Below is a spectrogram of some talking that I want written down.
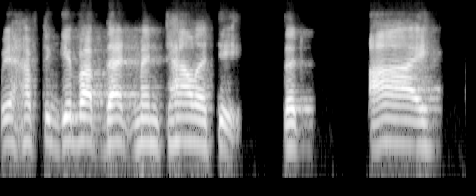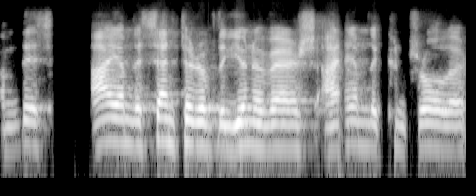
We have to give up that mentality that I am this I am the center of the universe. I am the controller.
